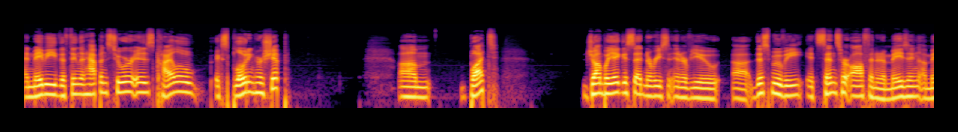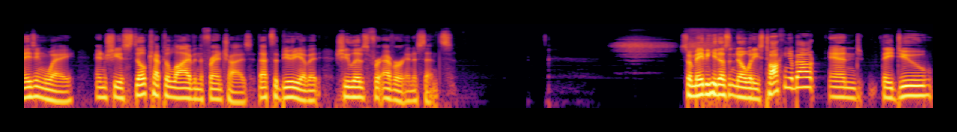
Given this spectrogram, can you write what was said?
and maybe the thing that happens to her is Kylo exploding her ship. Um, but John Boyega said in a recent interview, uh, this movie, it sends her off in an amazing, amazing way, and she is still kept alive in the franchise. That's the beauty of it. She lives forever, in a sense. So maybe he doesn't know what he's talking about, and they do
